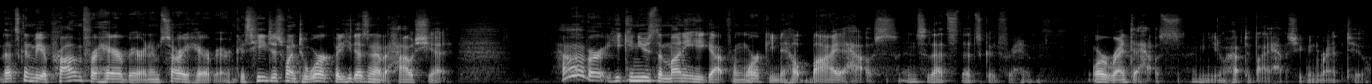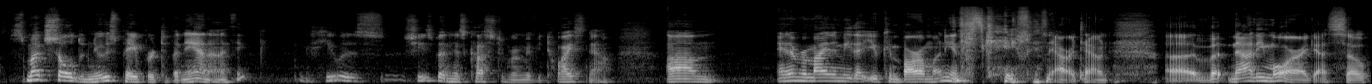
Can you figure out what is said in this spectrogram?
that's going to be a problem for Hair Bear, and I'm sorry, Hair Bear, because he just went to work, but he doesn't have a house yet. However, he can use the money he got from working to help buy a house, and so that's that's good for him. Or rent a house. I mean, you don't have to buy a house; you can rent too. Smudge sold a newspaper to Banana. I think he was. She's been his customer maybe twice now. Um, and it reminded me that you can borrow money in this game in our town, uh, but not anymore, I guess. So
